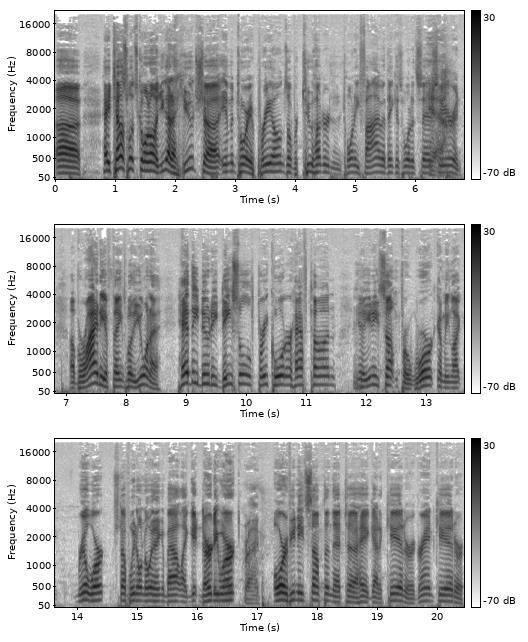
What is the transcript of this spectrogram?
Uh, hey, tell us what's going on. You got a huge uh, inventory of pre-owns, over 225, I think is what it says Yeah. here, and a variety of things. Whether you want a heavy-duty diesel, three-quarter, half-ton, you know, you need something for work. I mean, like real work stuff we don't know anything about, like get dirty work. Right. Or if you need something that, uh, hey, got a kid or a grandkid, or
